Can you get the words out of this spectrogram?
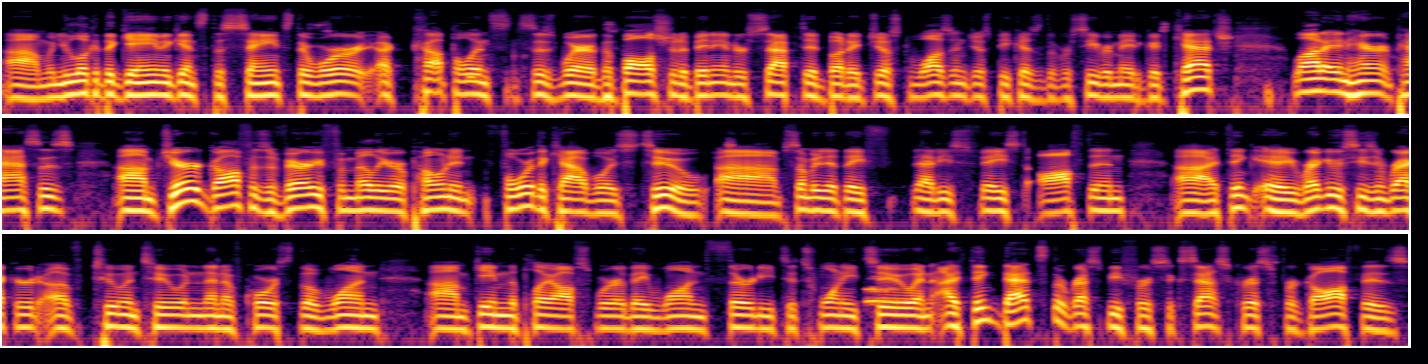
Um, when you look at the game against the Saints, there were a couple instances where the ball should have been intercepted, but it just wasn't just because the receiver made a good catch. A lot of inherent passes. Um, Jared Goff is a very familiar opponent for the Cowboys too. Um, somebody that they that he's faced often. Uh, I think a regular season record of two and two, and then of course the one um, game in the playoffs where they won thirty to twenty two. And I think that's the recipe for success. Chris for Goff is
